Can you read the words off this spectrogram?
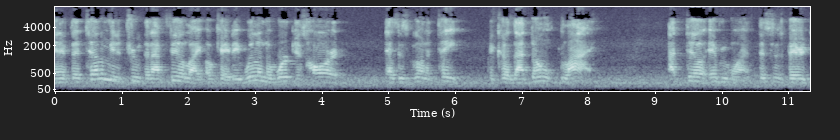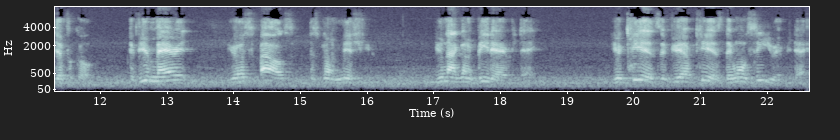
And if they're telling me the truth, then I feel like, okay, they're willing to work as hard as it's going to take because I don't lie. I tell everyone this is very difficult. If you're married, your spouse is going to miss you. You're not going to be there every day. Your kids, if you have kids, they won't see you every day.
